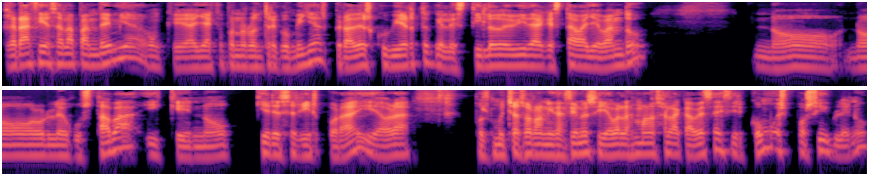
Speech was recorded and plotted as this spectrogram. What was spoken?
gracias a la pandemia, aunque haya que ponerlo entre comillas, pero ha descubierto que el estilo de vida que estaba llevando no, no le gustaba y que no quiere seguir por ahí. Y ahora, pues muchas organizaciones se llevan las manos a la cabeza y decir, ¿cómo es posible? ¿no?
